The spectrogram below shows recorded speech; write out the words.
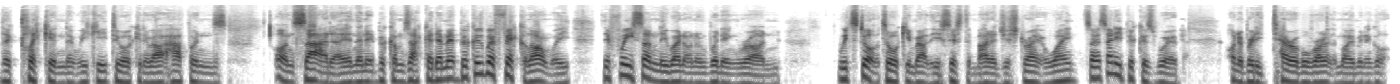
the clicking that we keep talking about happens on Saturday, and then it becomes academic because we're fickle, aren't we? If we suddenly went on a winning run, we'd start talking about the assistant manager straight away. So it's only because we're on a really terrible run at the moment and got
